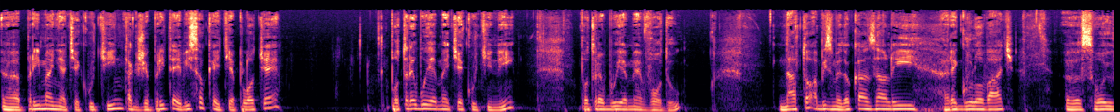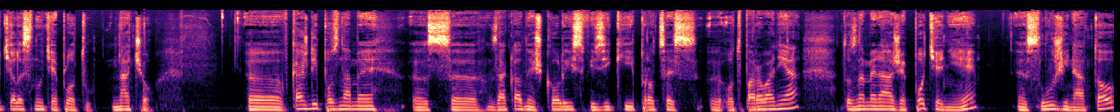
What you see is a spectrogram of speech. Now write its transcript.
príjmania tekutín, takže pri tej vysokej teplote potrebujeme tekutiny, potrebujeme vodu na to, aby sme dokázali regulovať e, svoju telesnú teplotu. Na čo? E, každý poznáme z základnej školy, z fyziky proces odparovania. To znamená, že potenie slúži na to,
